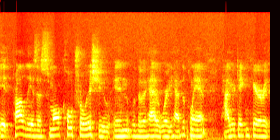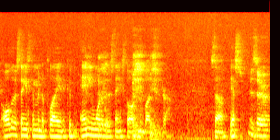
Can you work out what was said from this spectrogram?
it probably is a small cultural issue in the have where you have the plant, how you're taking care of it. All those things come into play, and it could be any one of those things causing the buds to drop. So yes. Is there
